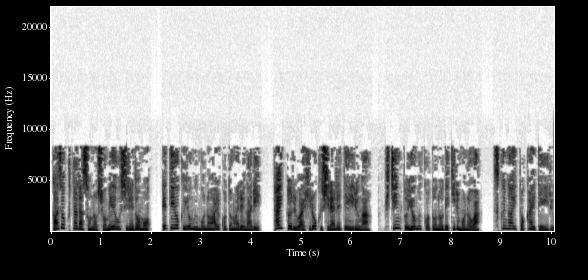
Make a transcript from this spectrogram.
画族ただその署名を知れども、得てよく読むものあることまでなり、タイトルは広く知られているが、きちんと読むことのできるものは少ないと書いている。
